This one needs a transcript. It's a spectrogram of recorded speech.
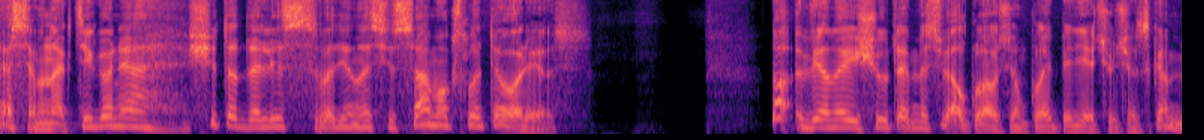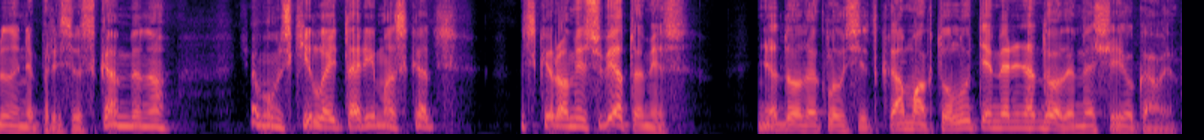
Tęsiam naktigonę. Šita dalis vadinasi samokslo teorijos. Na, viena iš jų, tai mes vėl klausiam klaipėdiečių, čia skambino, neprisiskambino. Čia mums kyla įtarimas, kad atskiromis vietomis neduoda klausyti. Kam aktualu, tiem ir neduoda, mes čia juokaujam.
